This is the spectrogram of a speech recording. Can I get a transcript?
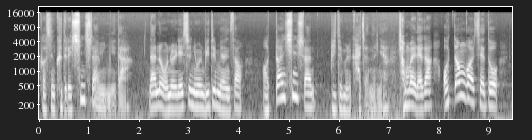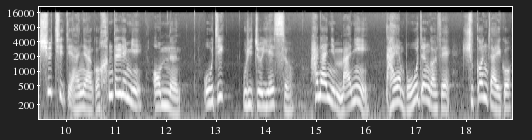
그것은 그들의 신실함입니다. 나는 오늘 예수님을 믿으면서 어떠 신실한 믿음을 가졌느냐. 정말 내가 어떤 것에도 치우치지 아니하고 흔들림이 없는 오직 우리 주 예수 하나님만이 나의 모든 것의 주권자이고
